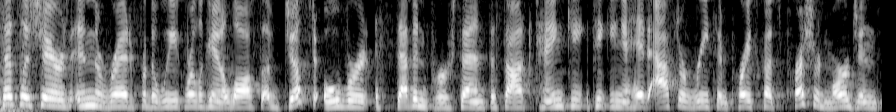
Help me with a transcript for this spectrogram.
Tesla shares in the red for the week. We're looking at a loss of just over 7%. The stock tanking, taking a hit after recent price cuts pressured margins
